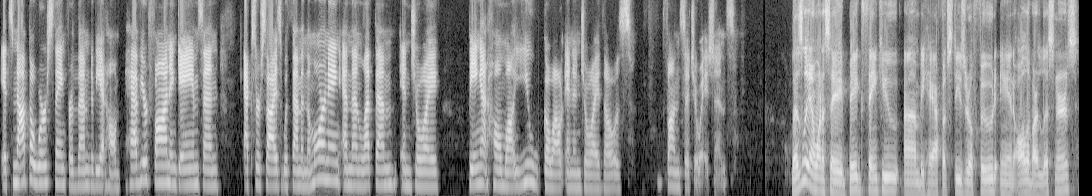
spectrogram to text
It's not the worst thing for them to be at home. Have your fun and games and exercise with them in the morning and then let them enjoy being at home while you go out and enjoy those fun situations. Leslie, I want to say big thank you on behalf of Steve's Real Food and all of our listeners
